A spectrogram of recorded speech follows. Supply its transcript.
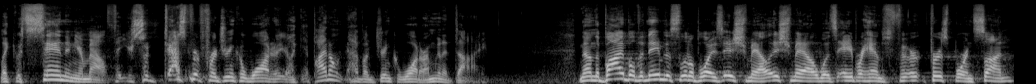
like with sand in your mouth, that you're so desperate for a drink of water? You're like, if I don't have a drink of water, I'm going to die. Now, in the Bible, the name of this little boy is Ishmael. Ishmael was Abraham's firstborn son.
